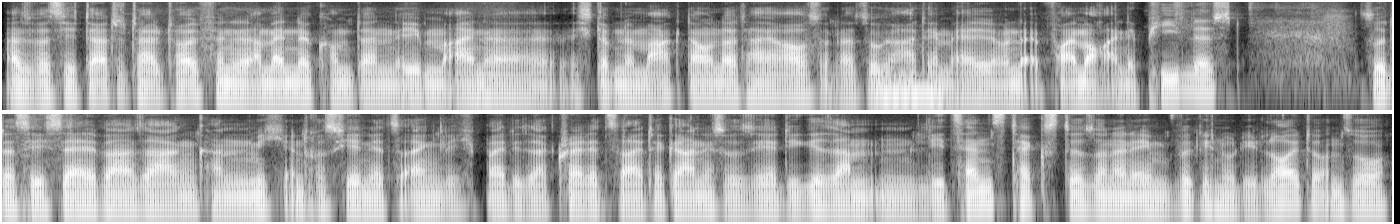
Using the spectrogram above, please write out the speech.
Also was ich da total toll finde, am Ende kommt dann eben eine, ich glaube, eine Markdown-Datei raus oder sogar mhm. HTML und vor allem auch eine P-List, so dass ich selber sagen kann, mich interessieren jetzt eigentlich bei dieser Credit-Seite gar nicht so sehr die gesamten Lizenztexte, sondern eben wirklich nur die Leute und so.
